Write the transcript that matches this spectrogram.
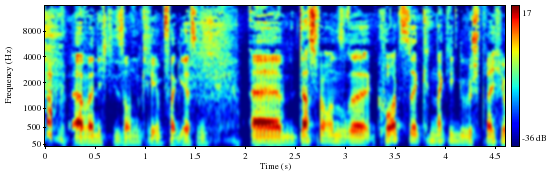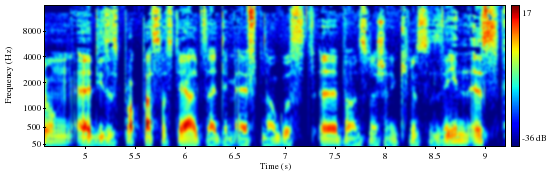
aber nicht die Sonnencreme vergessen. Ähm, das war unsere kurze, knackige Besprechung äh, dieses Blockbusters, der halt seit dem 11. August äh, bei uns in Deutschland in Kinos zu sehen ist.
